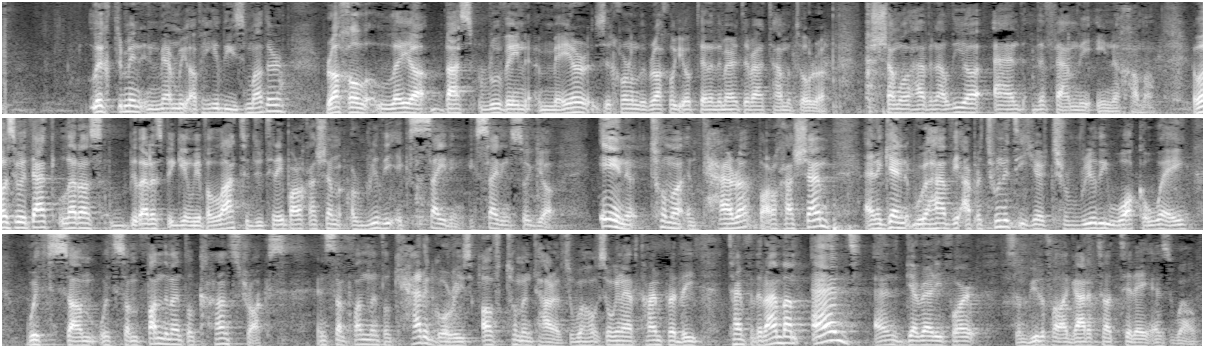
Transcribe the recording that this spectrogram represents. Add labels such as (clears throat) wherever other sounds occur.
Lichterman in memory of Hayley's mother, Rachel Leah Bas Reuven Meir, Zichron Lebracha Yopten, and the merit of our Talmud Torah. Hashem will have an aliyah and the family in Nechama. Well, so with that, let us let us begin. We have a lot to do today. Baruch Hashem, a really exciting, exciting sugya in Tuma and Tara, Baruch Hashem. And again, we'll have the opportunity here to really walk away with some with some fundamental constructs and some fundamental categories of Tum and. So we're, so we're going to have time for the time for the Rambam and and get ready for some beautiful Agarata today as well.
